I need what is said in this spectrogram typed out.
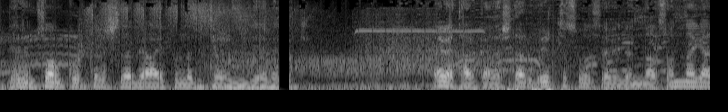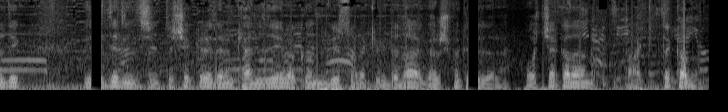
Dedim son kurtarışla bir hyperla bitirelim diyerek. Evet arkadaşlar bir Tusvol seviyelerin sonuna geldik. İzlediğiniz için teşekkür ederim. Kendinize iyi bakın. Bir sonraki videoda görüşmek üzere. Hoşçakalın. Takipte kalın.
